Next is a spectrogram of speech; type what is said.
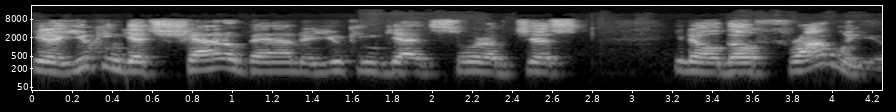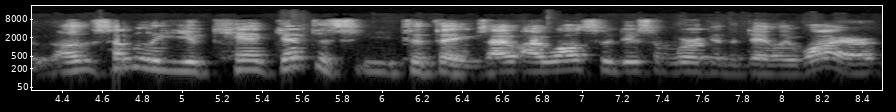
you know, you can get shadow banned or you can get sort of just, you know, they'll throttle you. Uh, suddenly, you can't get to to things. I, I also do some work at the Daily Wire,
